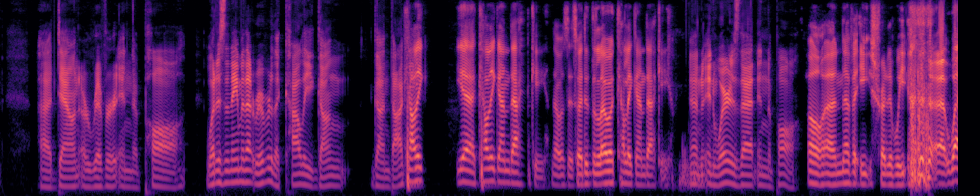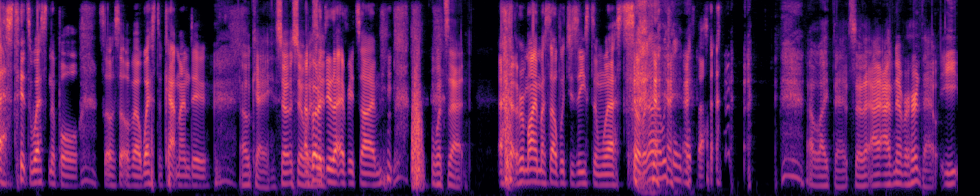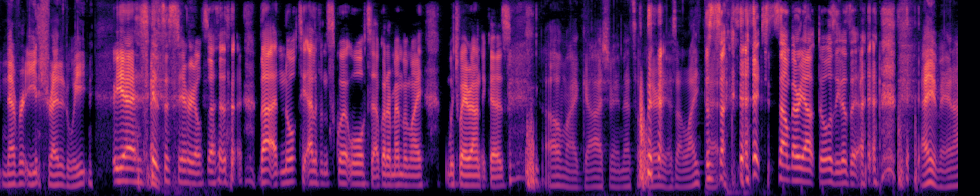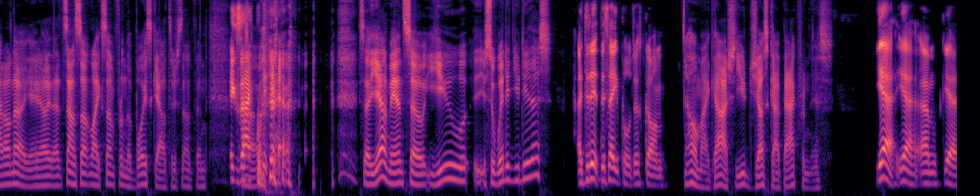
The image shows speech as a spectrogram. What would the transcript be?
uh, down a river in Nepal. What is the name of that river? The Kali Gang Gandaki. Kali, yeah, Kali Gandaki. That was it. So I did the lower Kali Gandaki. And and where is that in Nepal? Oh, uh, never eat shredded wheat. uh, west, it's West Nepal, so sort of uh, west of Kathmandu. Okay, so so I've got to do that every time. What's that? remind myself which is east and west. So like, oh, which is that? I like that. So that, I, I've never heard that. Eat, never eat shredded wheat. Yes, it's a cereal. So that naughty elephant squirt water. I've got to remember my which way around it goes. Oh my gosh, man, that's hilarious. I like that. sound, it doesn't sound very outdoorsy, does it? hey, man, I don't know. You know, that sounds something like something from the Boy Scouts or something. exactly. Um, Yeah. so yeah, man. So you, so when did you do this? I did it this April, just gone. Oh my gosh, you just got back from this. Yeah, yeah, um, yeah.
